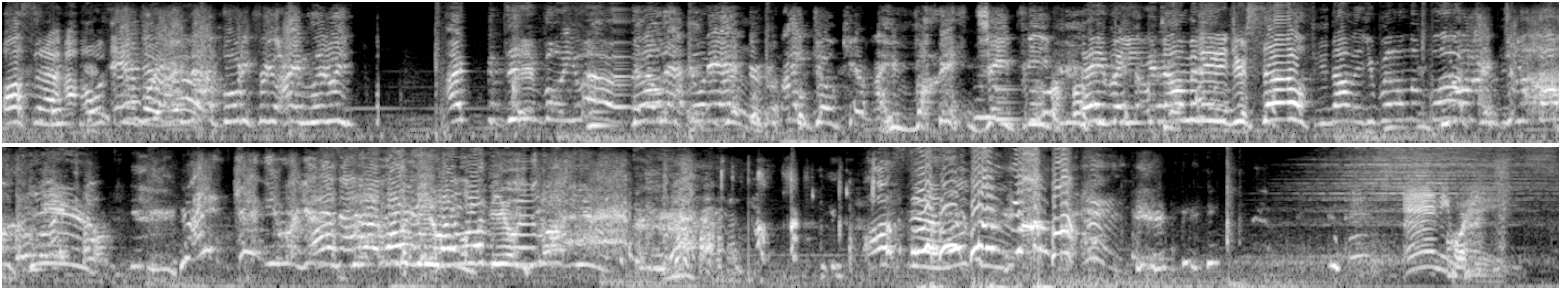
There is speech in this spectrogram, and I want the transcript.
Austin, I, I was gonna Andrew, vote you I'm not voting for you. I'm literally. I didn't vote you out! No, I that I don't care. I voted JP. Hey, but you, you nominated yourself! You nominated, you went on the No, block! I you, volunteered! I think you were gonna. Austin, I love you! I love you! I love you! Austin, I love you! Anyways,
